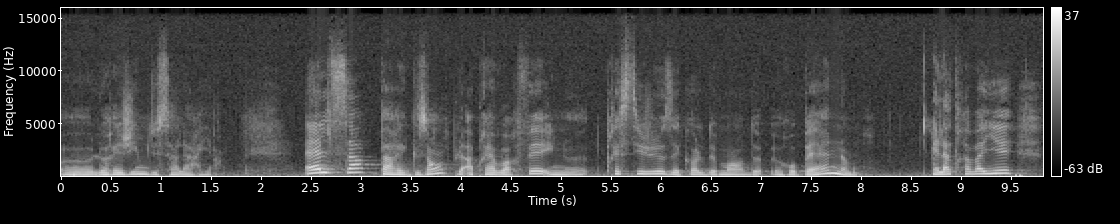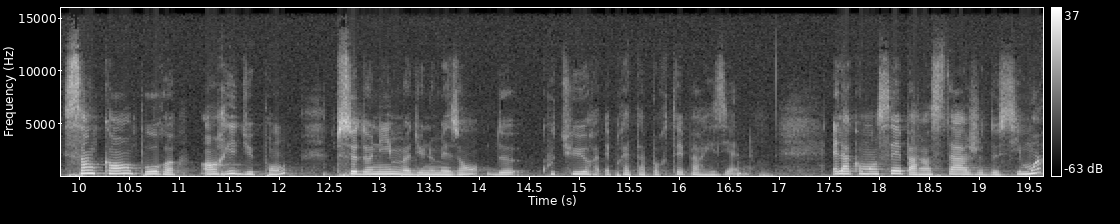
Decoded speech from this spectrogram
euh, le régime du salariat. Elsa, par exemple, après avoir fait une prestigieuse école de mode européenne, elle a travaillé cinq ans pour Henri Dupont, pseudonyme d'une maison de couture et prêt-à-porter parisienne. Elle a commencé par un stage de six mois,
